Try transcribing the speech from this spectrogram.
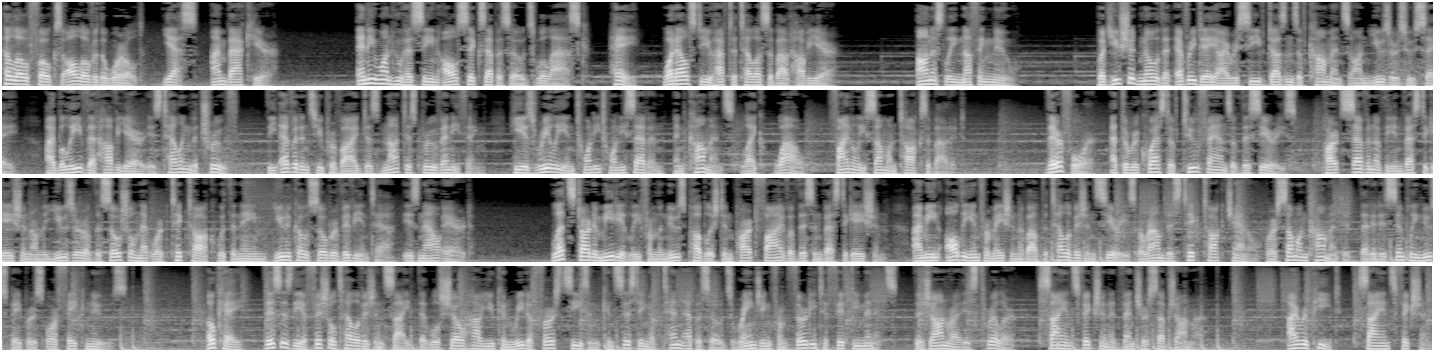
Hello folks all over the world, yes, I'm back here. Anyone who has seen all six episodes will ask, hey, what else do you have to tell us about Javier? Honestly nothing new. But you should know that every day I receive dozens of comments on users who say, I believe that Javier is telling the truth, the evidence you provide does not disprove anything, he is really in 2027, and comments like, wow, finally someone talks about it. Therefore, at the request of two fans of this series, part 7 of the investigation on the user of the social network TikTok with the name Unico Sobreviviente is now aired. Let's start immediately from the news published in part 5 of this investigation, I mean all the information about the television series around this TikTok channel where someone commented that it is simply newspapers or fake news. Okay, this is the official television site that will show how you can read a first season consisting of 10 episodes ranging from 30 to 50 minutes, the genre is thriller, science fiction adventure subgenre. I repeat, science fiction.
